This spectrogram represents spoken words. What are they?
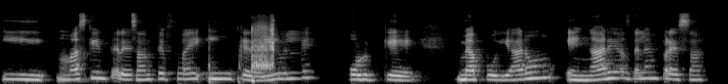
y más que interesante fue increíble porque me apoyaron en áreas de la empresa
